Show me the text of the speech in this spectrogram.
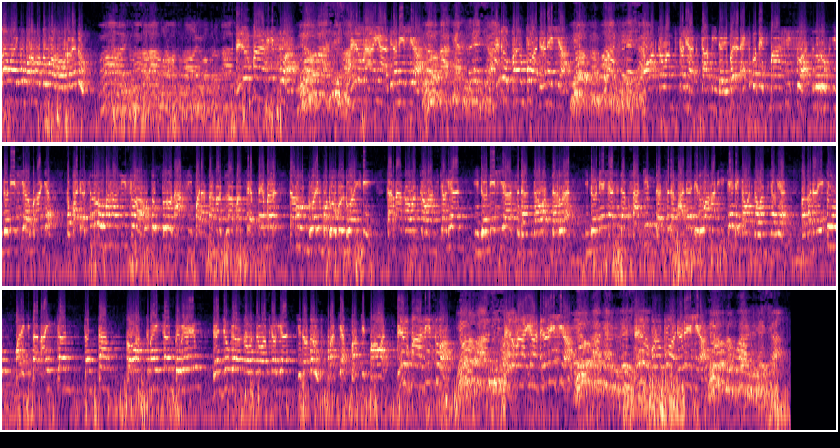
Assalamualaikum warahmatullahi wabarakatuh. Waalaikumsalam warahmatullahi wabarakatuh. Hidup mahasiswa. Hidup mahasiswa. Hidup rakyat Indonesia. Hidup rakyat Indonesia. Hidup perempuan Indonesia. Hidup perempuan Indonesia. Kawan-kawan sekalian, kami dari Badan Eksekutif Mahasiswa seluruh Indonesia mengajak kepada seluruh mahasiswa untuk turun aksi pada tanggal 8 September tahun 2022 ini. Karena kawan-kawan sekalian, Indonesia sedang gawat darurat. Indonesia sedang sakit dan sedang ada di ruangan IGD kawan-kawan sekalian. Maka dari itu, mari kita naikkan tentang tolak kenaikan BBM dan juga kawan-kawan sekalian, kita terus rakyat bangkit melawan. Hidup mahasiswa! Hidup mahasiswa. Hidup rakyat Indonesia! Hidup rakyat Indonesia. Hidup perempuan Indonesia! Hidup perempuan Indonesia.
